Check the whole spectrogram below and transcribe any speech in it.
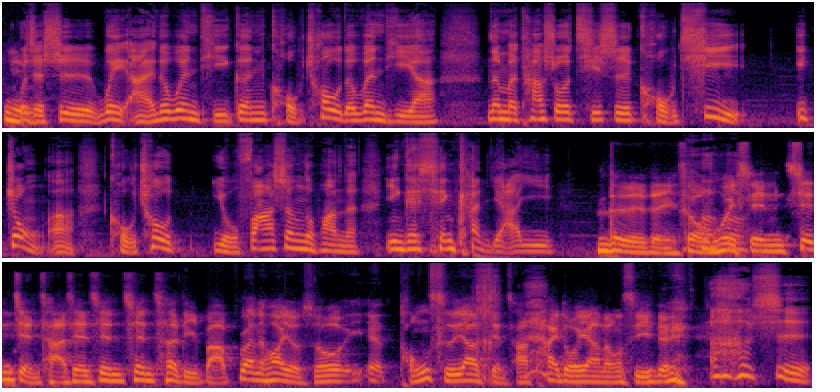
或者是胃癌的问题跟口臭的问题啊。那么他说，其实口气一重啊，口臭有发生的话呢，应该先看牙医。对对对，所以我们会 先先检查，先先先彻底吧，不然的话，有时候同时要检查太多样东西，对 啊，是，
